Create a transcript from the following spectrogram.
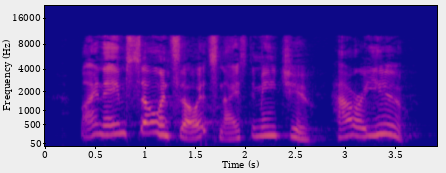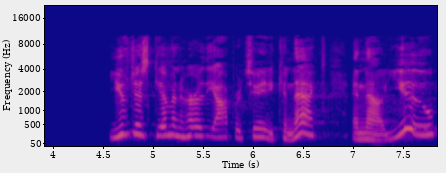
My name's so and so. It's nice to meet you. How are you? You've just given her the opportunity to connect, and now you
